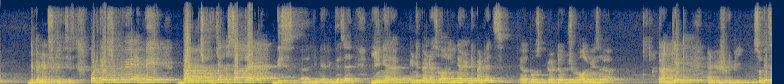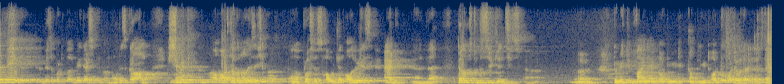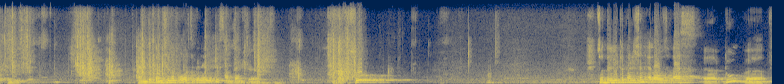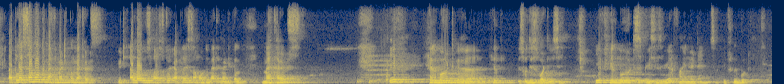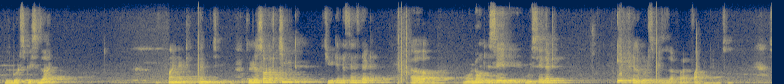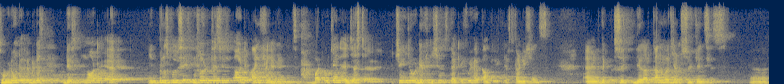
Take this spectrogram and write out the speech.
dependent sequences. But there should be a way by which we can subtract this uh, linear, if there is a linear independence or linear dependence, uh, those uh, terms should always uh, truncate and we should be, so there's a way, there's a particular way that's known as Gram-Schmidt orthogonalization uh, process, how we can always add the terms to the sequences. Uh, to make it finite or to make it complete or to whatever uh, that thing is there. And the condition of orthogonality sometimes. Uh, so, so the later condition allows us to apply some of the mathematical methods. It allows us to apply some of the mathematical methods if Hilbert, uh, so this is what he is saying. If Hilbert spaces were finite dimensional, if Hilbert, Hilbert spaces are finite dimensional. So it is a sort of cheat, cheat in the sense that uh, we don't say, we say that if Hilbert spaces are finite dimensional. So we don't, because there's not, uh, in principle, we say infinite spaces are infinite dimension, but we can just uh, change our definitions that if we have completeness conditions and the, there are convergent sequences uh,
